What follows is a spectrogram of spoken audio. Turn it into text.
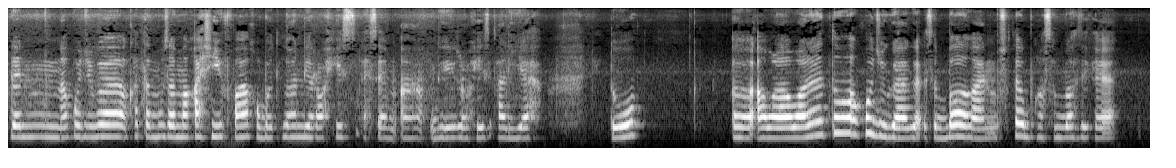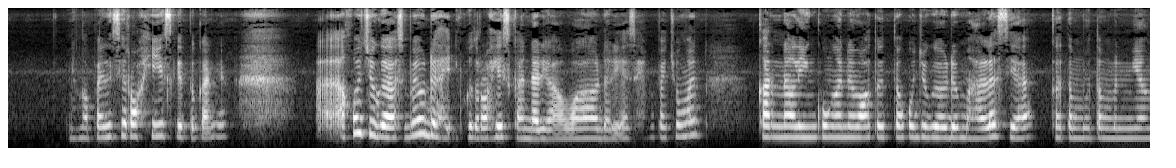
Dan aku juga ketemu sama Kak kebetulan di Rohis SMA di Rohis Aliyah. Itu uh, awal-awalnya tuh aku juga agak sebel kan maksudnya bukan sebel sih kayak ngapain sih rohis? gitu kan ya. Aku juga sebenarnya udah ikut rohis kan dari awal dari SMP cuman karena lingkungannya waktu itu aku juga udah males ya ketemu temen yang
